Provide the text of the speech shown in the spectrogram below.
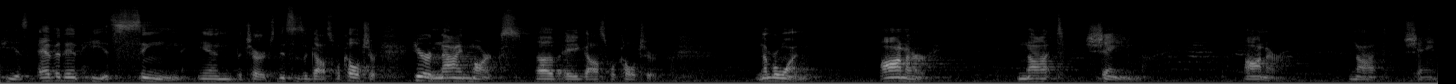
he is evident, he is seen in the church. This is a gospel culture. Here are nine marks of a gospel culture. Number one, honor, not shame. Honor, not shame.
